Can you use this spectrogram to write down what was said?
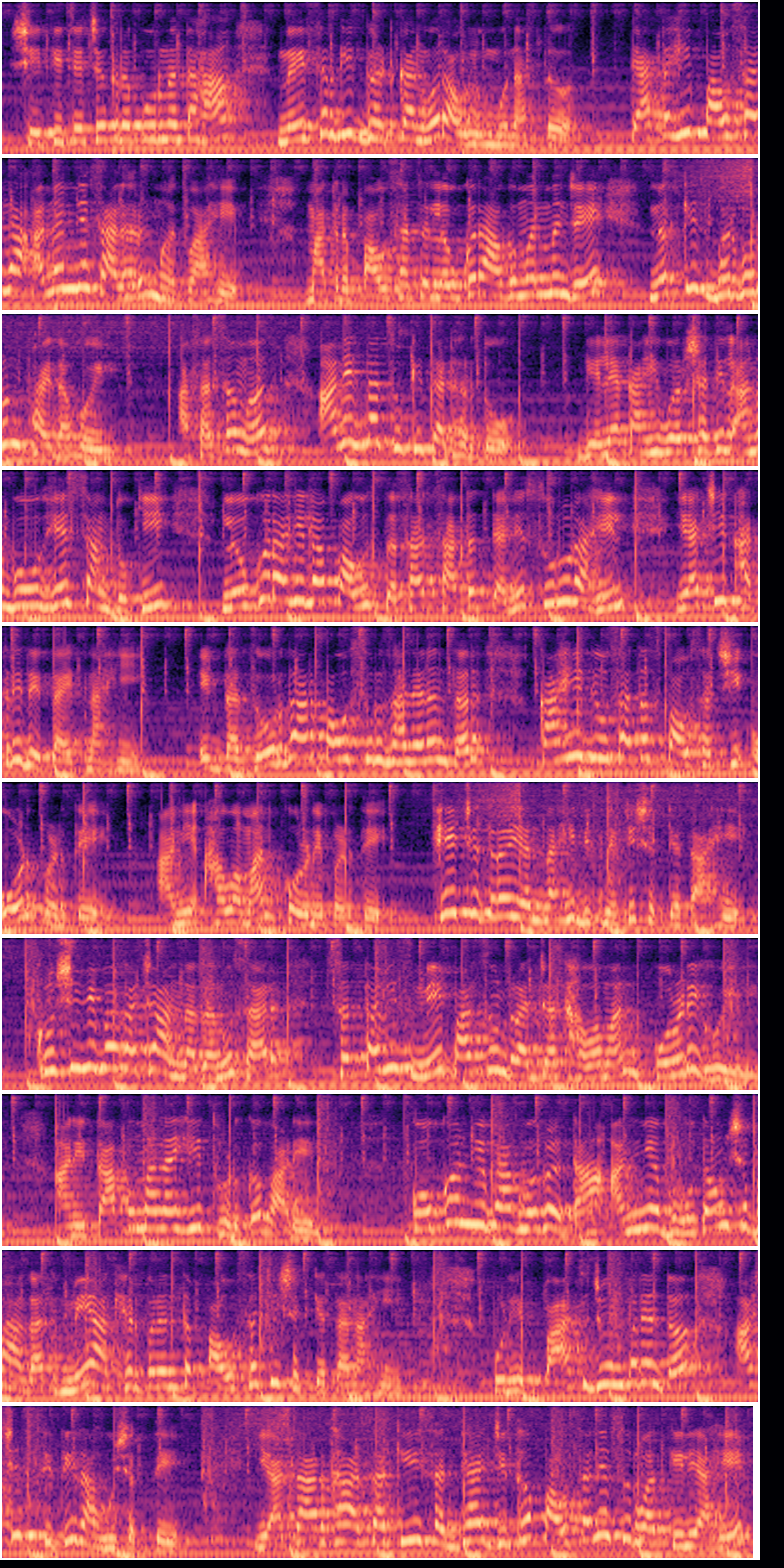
शेतीचे चक्र पूर्णतः नैसर्गिक घटकांवर अवलंबून असतं. त्यातही पावसाला अनन्यसाधारण महत्त्व आहे. मात्र पावसाचं लवकर आगमन म्हणजे नक्कीच भरभरून फायदा होईल असा समज अनेकदा चुकीचा ठरतो. गेल्या काही वर्षातील अनुभव हेच सांगतो की लवकर आलेला पाऊस तसाच सातत्याने सुरू राहील याची खात्री देता येत नाही. एकदा जोरदार पाऊस सुरू झाल्यानंतर काही दिवसातच पावसाची ओढ पडते आणि हवामान कोरडे पडते. हे चित्र यंदाही दिसण्याची शक्यता आहे. कृषी विभागाच्या अंदाजानुसार सत्तावीस मे पासून राज्यात हवामान कोरडे होईल आणि तापमानही थोडकं वाढेल. कोकण विभाग वगळता अन्य बहुतांश भागात मे अखेरपर्यंत पावसाची शक्यता नाही. पुढे पाच जूनपर्यंत अशी स्थिती राहू शकते. याचा अर्थ असा की सध्या जिथं पावसाने सुरुवात केली आहे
